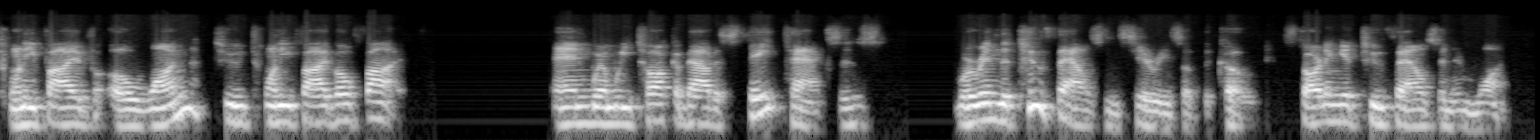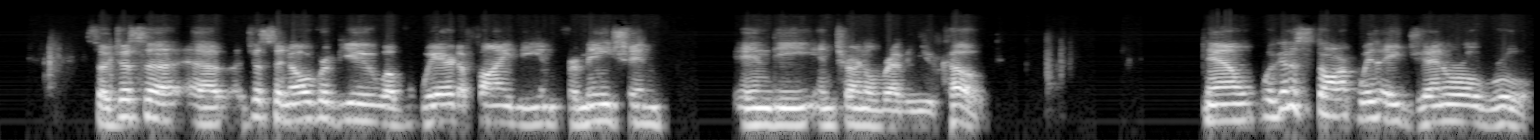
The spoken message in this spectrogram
2501 to 2505. And when we talk about estate taxes, we're in the 2000 series of the code, starting at 2001. So just a, a, just an overview of where to find the information in the Internal Revenue Code. Now, we're going to start with a general rule.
